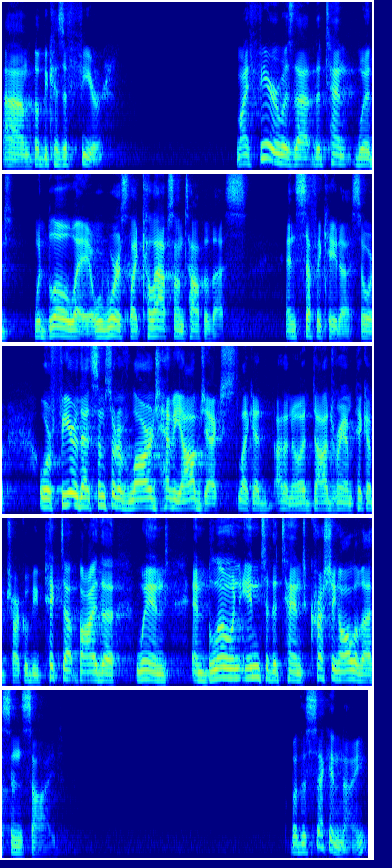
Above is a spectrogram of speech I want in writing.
um, but because of fear. My fear was that the tent would, would blow away, or worse, like collapse on top of us and suffocate us, or, or fear that some sort of large, heavy object, like a, I don't know, a Dodge Ram pickup truck, would be picked up by the wind and blown into the tent, crushing all of us inside. But the second night,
